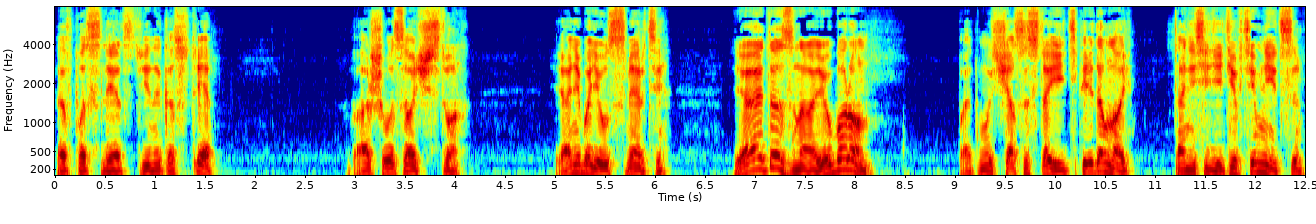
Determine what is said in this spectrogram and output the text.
а впоследствии на костре. Ваше Высочество, я не боюсь смерти. Я это знаю, барон, поэтому сейчас и стоите передо мной, а не сидите в темнице.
